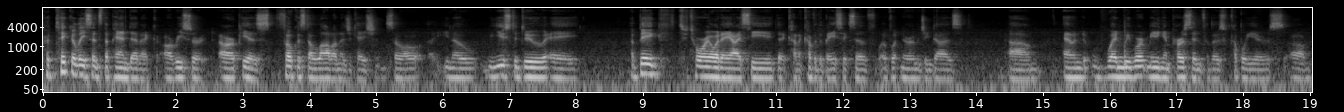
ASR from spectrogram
particularly since the pandemic, our research, our has focused a lot on education. So, you know, we used to do a a big tutorial at AIC that kind of covered the basics of, of what neuroimaging does. Um, and when we weren't meeting in person for those couple years, um,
